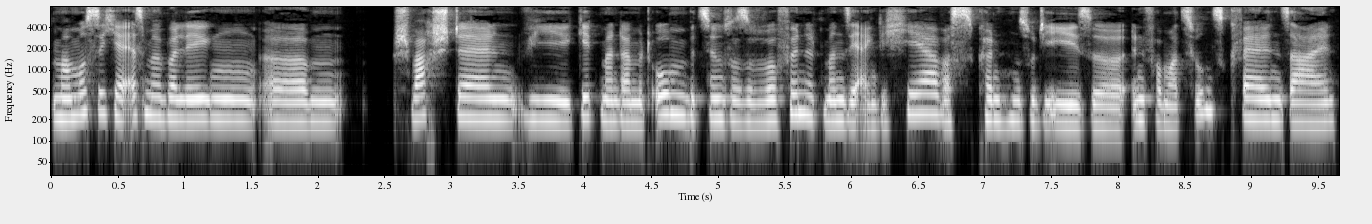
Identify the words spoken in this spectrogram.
man muss sich ja erstmal überlegen, ähm, Schwachstellen, wie geht man damit um, beziehungsweise wo findet man sie eigentlich her, was könnten so diese Informationsquellen sein.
